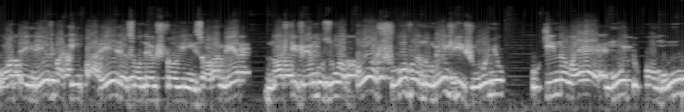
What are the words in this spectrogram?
Ontem mesmo, aqui em Parelhas, onde eu estou em isolamento, nós tivemos uma boa chuva no mês de junho, o que não é muito comum.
